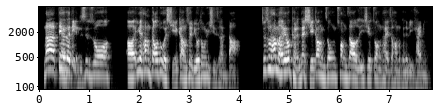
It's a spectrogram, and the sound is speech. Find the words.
那第二个点是说，呃，因为他们高度的斜杠，所以流动率其实很大，就是他们很有可能在斜杠中创造了一些状态之后，他们可能就离开你。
